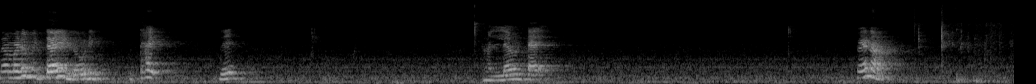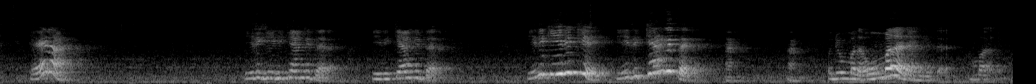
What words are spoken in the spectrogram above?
നമ്മുടെ മിഠായി ഉണ്ട്? ഓടി. മിഠായി. നല്ല മിഠായി. വേണോ? വേണോ? ഇരിക്കി ഇരിക്കാങ്കിൽ തരാം. ഇരിക്കാങ്കി തരാം. ഇരിക്കി ഇരിക്കേ. ഇരിക്കാങ്കി തരാം. ഒരു ഒമ്പത് ഒമ്പതരാങ്കി തരാം. ഉമ്മ തരാം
